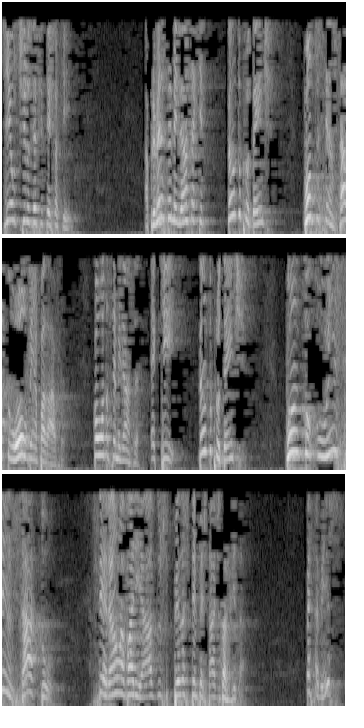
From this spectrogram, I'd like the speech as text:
que eu tiro desse texto aqui? A primeira semelhança é que tanto prudente quanto sensato ouvem a palavra. Qual outra semelhança? É que tanto prudente quanto o insensato serão avariados pelas tempestades da vida. Percebe isso?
